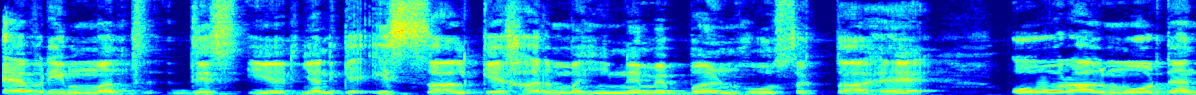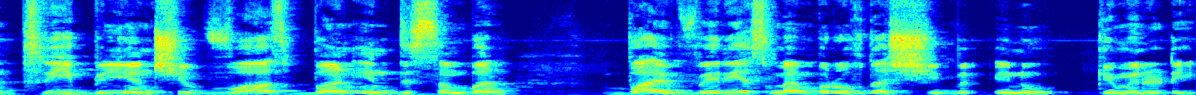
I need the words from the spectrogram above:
every month this year یعنی کہ اس سال کے ہر مہینے میں برن ہو سکتا ہے۔ Overall more than three billion SHIB was burn in December by various member of the SHIB Inu community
